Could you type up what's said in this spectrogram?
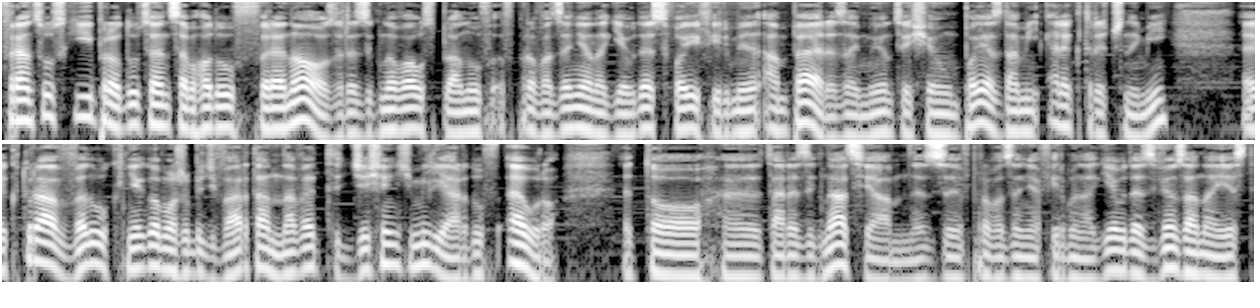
Francuski producent samochodów Renault zrezygnował z planów wprowadzenia na giełdę swojej firmy Ampere, zajmującej się pojazdami elektrycznymi, e, która według niego może być warta nawet 10 miliardów euro. To e, ta rezygnacja z wprowadzenia firmy na giełdę związana jest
